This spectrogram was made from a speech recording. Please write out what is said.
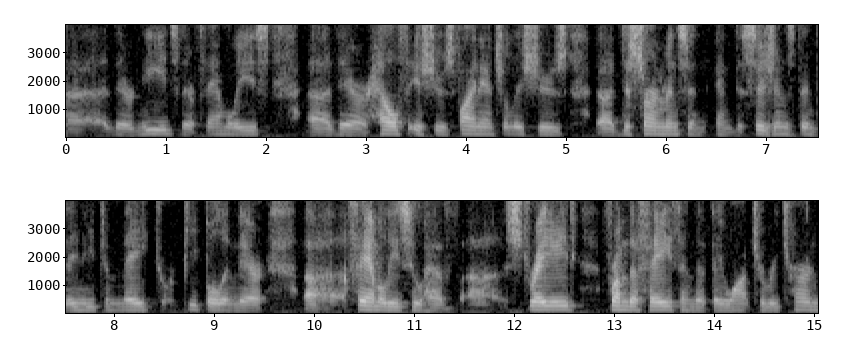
uh, their needs, their families, uh, their health issues, financial issues, uh, discernments and, and decisions that they need to make, or people in their uh, families who have uh, strayed from the faith and that they want to return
